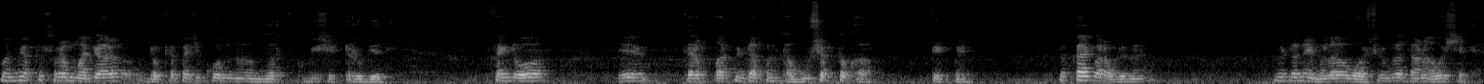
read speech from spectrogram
पण मी आपलं सरळ माझ्या डोक्यापाशी कोण नर्स कुठली सिस्टर उभी होती. सांगितलं हो हे त्याला पाच मिनटं आपण थांबवू शकतो का ट्रीटमेंट मग काय प्रॉब्लेम आहे? म्हटलं नाही मला वॉशरूमला जाणं आवश्यक आहे.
